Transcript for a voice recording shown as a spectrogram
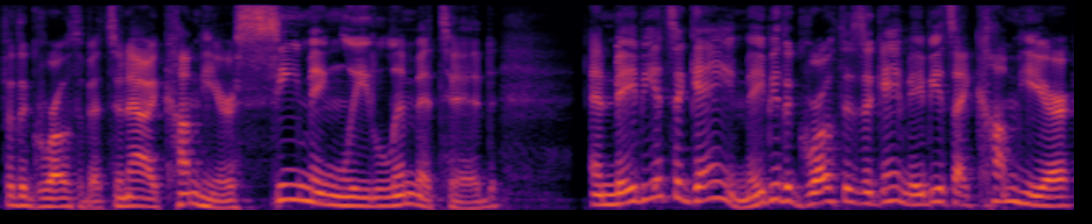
for the growth of it. So now I come here seemingly limited and maybe it's a game. Maybe the growth is a game. Maybe it's I come here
